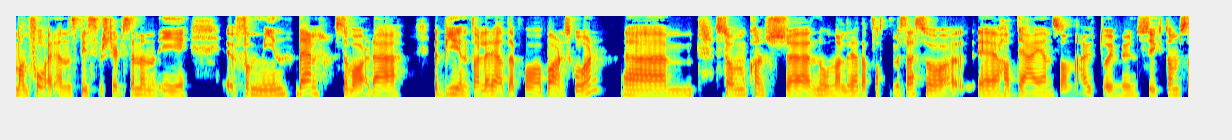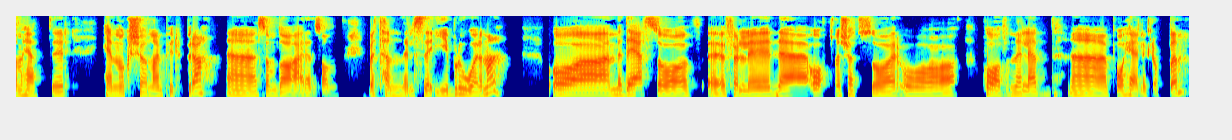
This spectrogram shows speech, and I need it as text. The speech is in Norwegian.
man får en spiseforstyrrelse, men i, for min del så var det Det begynte allerede på barneskolen. Ehm, som kanskje noen allerede har fått med seg, så eh, hadde jeg en sånn autoimmun sykdom som heter Henok Schönlein purpura, eh, som da er en sånn betennelse i blodårene. Og med det så eh, følger eh, åpne kjøttsår og hovne ledd på hele kroppen.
